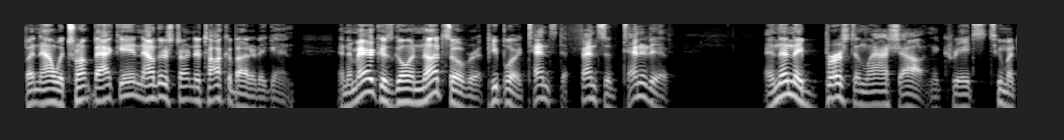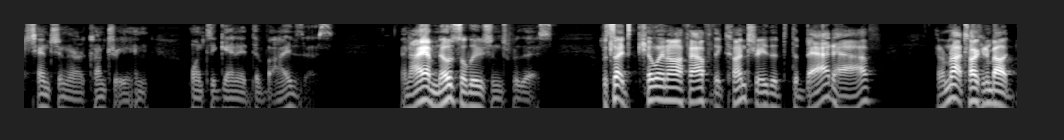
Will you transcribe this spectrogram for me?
But now with Trump back in, now they're starting to talk about it again. And America's going nuts over it. People are tense, defensive, tentative. And then they burst and lash out, and it creates too much tension in our country. And once again, it divides us. And I have no solutions for this besides killing off half of the country that's the bad half And I'm not talking about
